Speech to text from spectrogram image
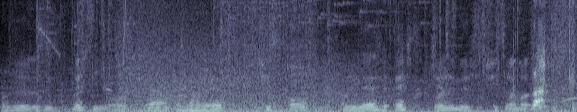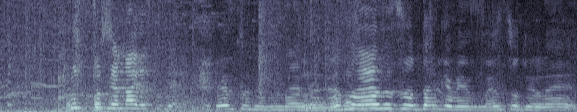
Okay, das sieht mächtig aus. Ja, was machen wir jetzt? Ich schieß drauf. Nee, echt? Weiß ich nicht, ich schieß einfach. Tut mir leid, es tut mir leid. Es tut mir leid. was Es ist so dumm gewesen. Es tut mir leid.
